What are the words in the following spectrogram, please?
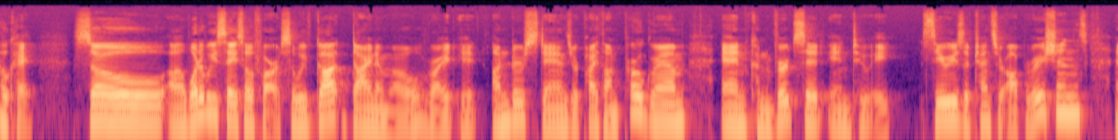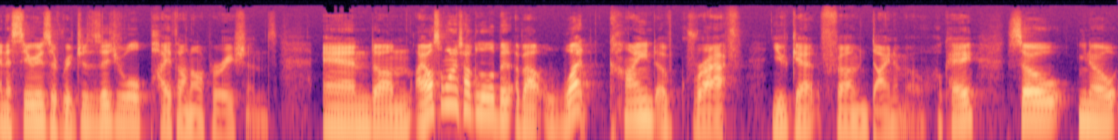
Okay. So, uh, what did we say so far? So, we've got Dynamo, right? It understands your Python program and converts it into a series of tensor operations and a series of residual Python operations. And um, I also want to talk a little bit about what kind of graph you get from Dynamo. Okay, so you know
